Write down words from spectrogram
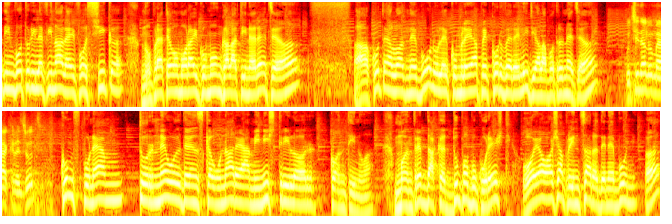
din voturile finale ai fost și că Nu prea te omorai cu munca la tinerețe, a? Acum te-a luat nebunule cum le ia pe curve religia la bătrânețe, a? Puțină lume a crezut Cum spuneam, turneul de înscăunare a miniștrilor continuă Mă întreb dacă după București o iau așa prin țară de nebuni a?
